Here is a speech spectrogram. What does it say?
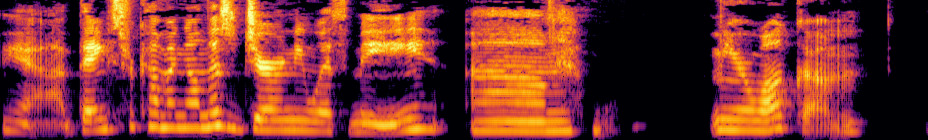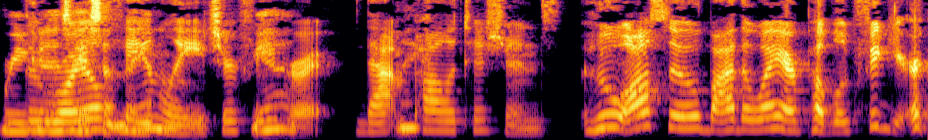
yeah thanks for coming on this journey with me um You're welcome. were you the royal family, it's your Yeah. favorite. That and Yeah. politicians, who also, by the way, are public figures.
